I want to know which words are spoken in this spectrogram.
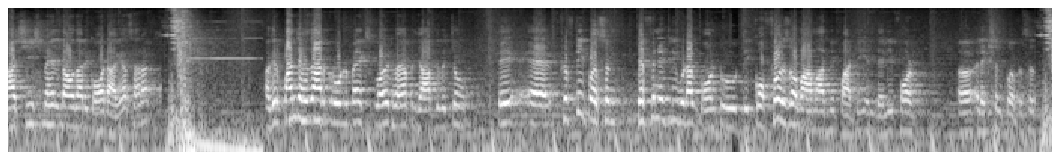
ਆਸ਼ੀਸ਼ ਮਹਿਲ ਦਾ ਉਹਦਾ ਰਿਕਾਰਡ ਆ ਗਿਆ ਸਾਰਾ। ਅਗਰ 5000 ਕਰੋੜ ਰੁਪਏ ਐਕਸਪਲੋਇਟ ਹੋਇਆ ਪੰਜਾਬ ਦੇ ਵਿੱਚੋਂ ਤੇ ਅ, 50% definitely would have gone to the coffers of Aam Aadmi Party in Delhi for election purposes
